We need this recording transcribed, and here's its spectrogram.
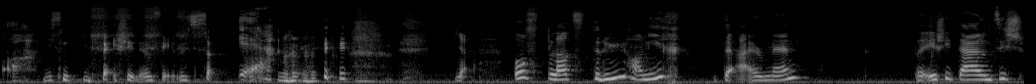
ah, die sind die Besten in dem Film. Es ist so, yeah! ja. Auf Platz 3 habe ich den Iron Man. Der erste Teil und es ist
